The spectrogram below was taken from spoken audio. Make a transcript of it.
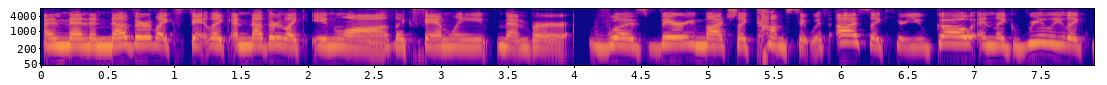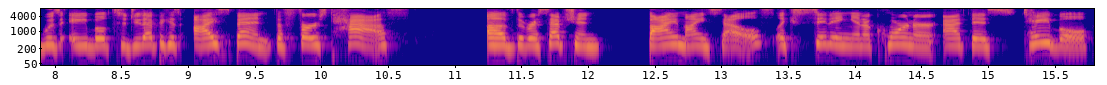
And then another like fa- like another like in-law, like family member was very much like, come sit with us, like here you go. And like really like was able to do that because I spent the first half of the reception by myself, like sitting in a corner at this table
